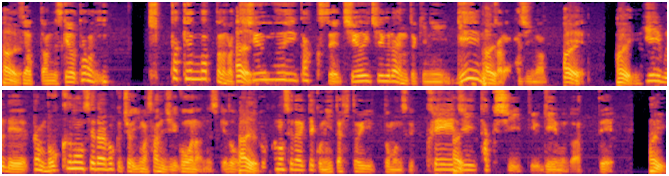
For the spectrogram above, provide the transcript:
ら、やったんですけど、多分一きっかけになったのが、中学生、はい、中1ぐらいの時にゲームから始まって、はい。はい。ゲームで、多分僕の世代、僕ちょ、今35なんですけど、はい、僕の世代結構似た人いると思うんですけど、クレイジータクシーっていうゲームがあって、はい。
